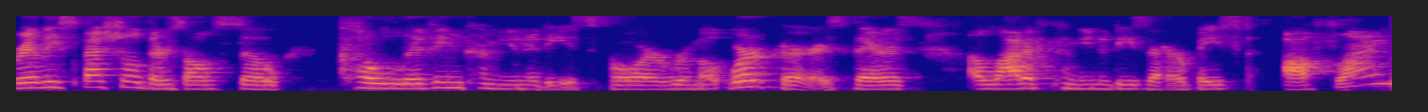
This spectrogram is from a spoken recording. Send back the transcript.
really special. There's also co living communities for remote workers. There's a lot of communities that are based offline.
